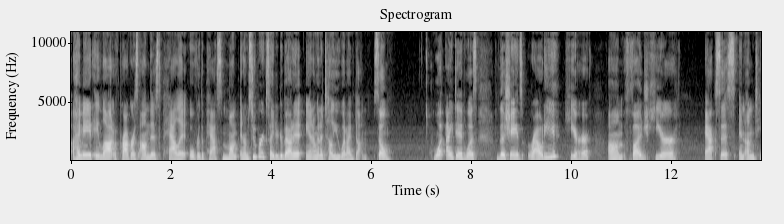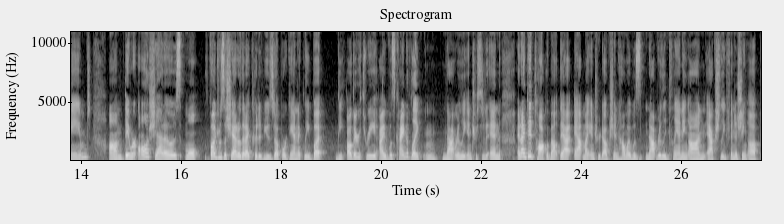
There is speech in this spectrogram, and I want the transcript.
I made a lot of progress on this palette over the past month, and I'm super excited about it. And I'm going to tell you what I've done. So, what I did was the shades Rowdy here, um, Fudge here, Axis and Untamed. Um, they were all shadows. Well, Fudge was a shadow that I could have used up organically, but the other three I was kind of like mm, not really interested in. And I did talk about that at my introduction, how I was not really planning on actually finishing up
